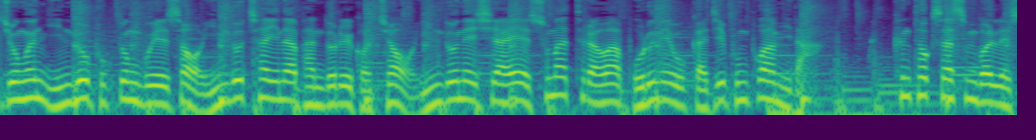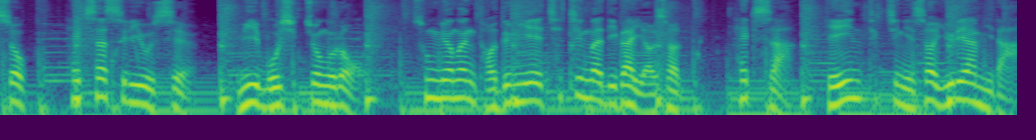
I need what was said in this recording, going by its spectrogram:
종은 인도 북동부에서 인도차이나 반도를 거쳐 인도네시아의 수마트라와 보르네오까지 분포합니다. 큰턱사슴벌레 속 헥사스리우스 위 모식종으로 속명은 더듬이의 채찍마디가 6, 헥사, 개인 특징에서 유래합니다.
